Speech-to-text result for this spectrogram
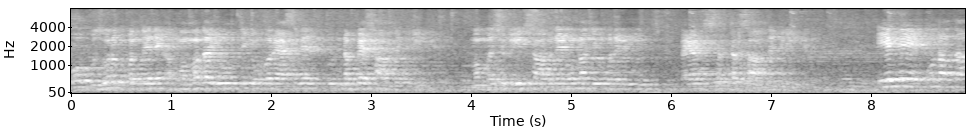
ਉਹ ਬਜ਼ੁਰਗ ਬੰਦੇ ਨੇ ਮੁਹੰਮਦ ਅਯੂਬ ਦੀ ਉਮਰ ਇਸ ਵੇਲੇ 90 ਸਾਲ ਦੇ ਕਰੀਬ ਮੁਹੰਮਦ ਸ਼ਬੀਰ ਸਾਹਿਬ ਨੇ ਉਹਨਾਂ ਦੀ ਉਮਰ 65 70 ਸਾਲ ਦੇ ਕਰੀਬ ਇਹਨੇ ਉਹਨਾਂ ਦਾ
